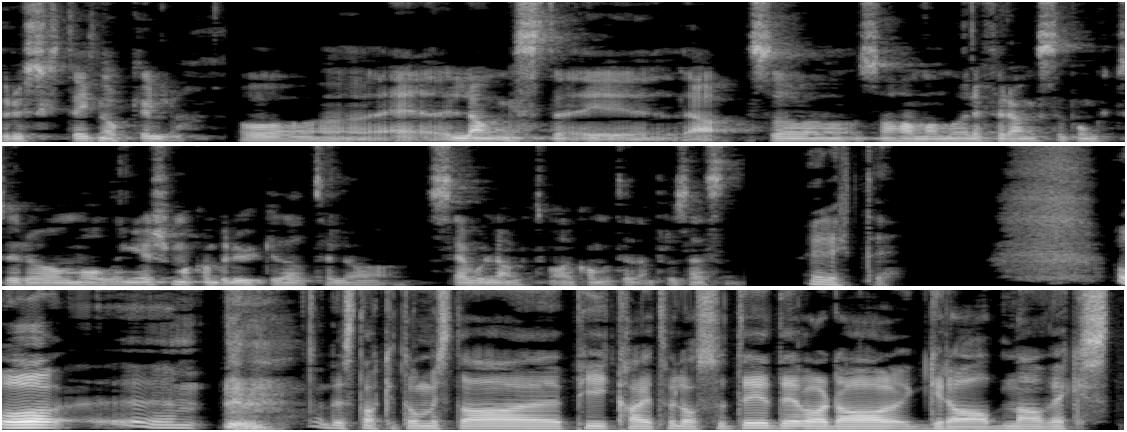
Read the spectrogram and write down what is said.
brusk til knokkel. Og eh, langs det, ja, så, så, har man noen referansepunkter og målinger som man kan bruke da, til å se hvor langt man har kommet i den prosessen. Riktig. Og øh, det snakket om i stad, peak height velocity, det var da graden av vekst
